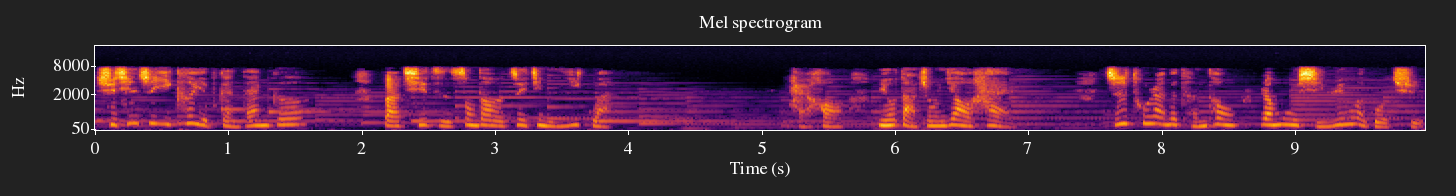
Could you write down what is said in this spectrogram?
许清之一刻也不敢耽搁，把妻子送到了最近的医馆。还好没有打中要害，只是突然的疼痛让木喜晕了过去。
